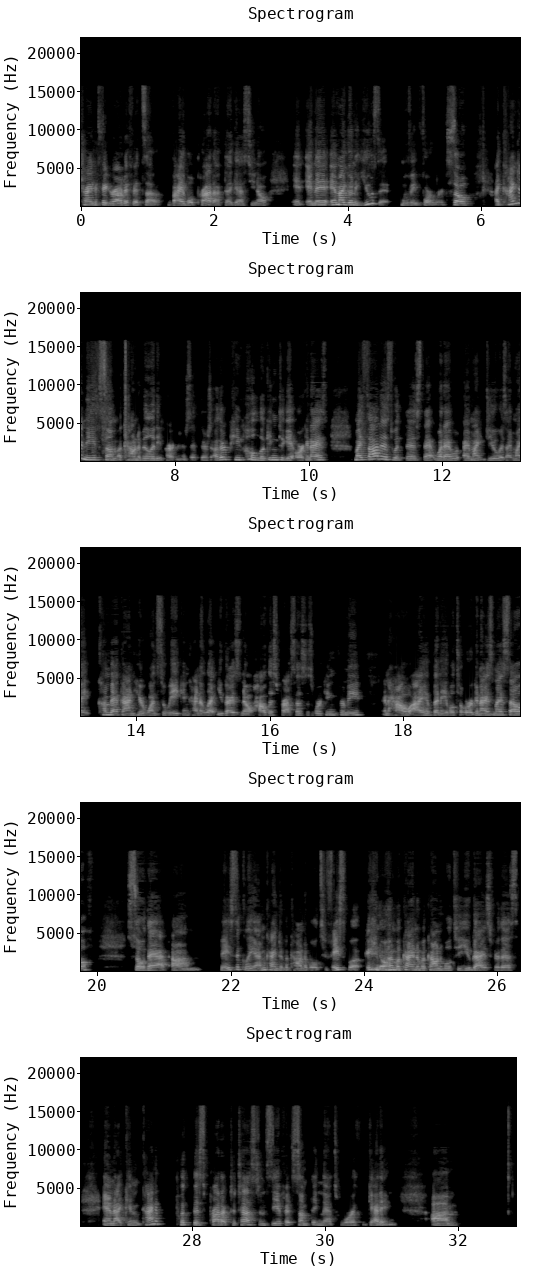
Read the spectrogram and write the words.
trying to figure out if it's a viable product, I guess, you know, and, and am I going to use it moving forward? So I kind of need some accountability partners. If there's other people looking to get organized, my thought is with this that what I, I might do is I might come back on here once a week and kind of let you guys know how this process is working for me and how I have been able to organize myself so that um, basically I'm kind of accountable to Facebook. You know, I'm a kind of accountable to you guys for this and I can kind of put this product to test and see if it's something that's worth getting. Um,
